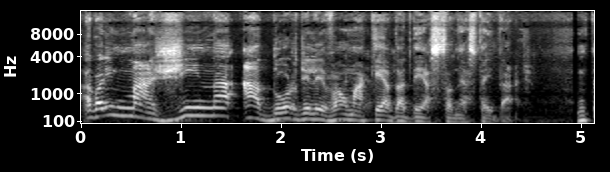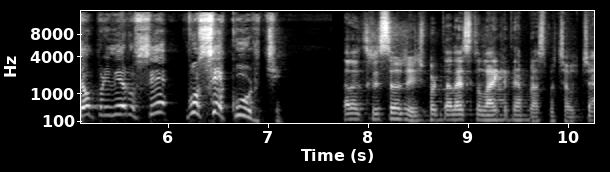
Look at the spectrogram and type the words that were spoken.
Agora imagina a dor de levar uma queda dessa nesta idade. Então, primeiro C, você curte. Tá na descrição, gente. Fortalece no like. Até a próxima. Tchau, tchau.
